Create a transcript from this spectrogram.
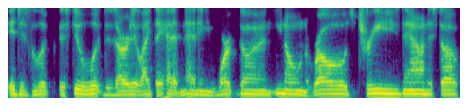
It just looked, it still looked deserted, like they hadn't had any work done, you know, on the roads, trees down and stuff.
